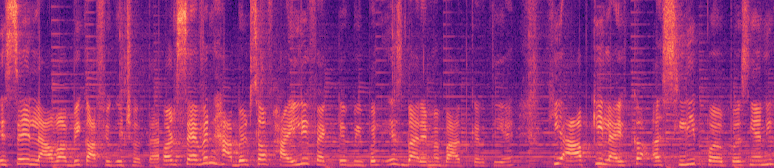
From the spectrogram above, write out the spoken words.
इससे अलावा भी काफ़ी कुछ होता है। और seven habits of highly effective people इस बारे में बात करती है कि आपकी लाइफ का असली पर्पस यानी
